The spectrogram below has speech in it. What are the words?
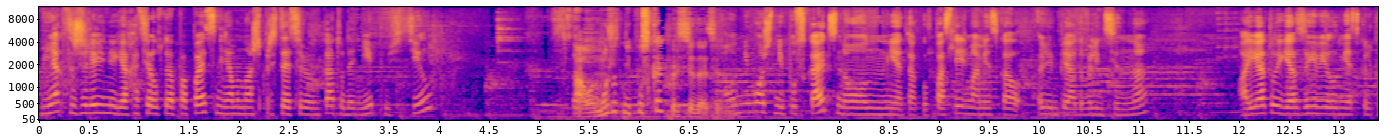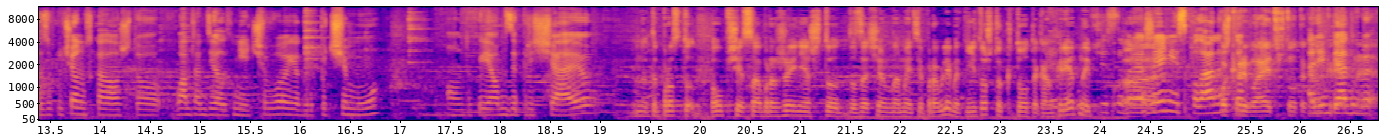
Меня, к сожалению, я хотела туда попасть, меня наш председатель ОНК туда не пустил. А он может не пускать председателя? А Он не может не пускать, но он мне так в последний момент сказал Олимпиада Валентиновна. А я то я заявила несколько заключенных, сказала, что вам там делать нечего. Я говорю, почему? А Он такой, я вам запрещаю. Ну, это просто общее соображение, что да зачем нам эти проблемы. Это не то, что кто-то конкретный Общее а, соображение из плана, что покрывает что-то Олимпиада, нет?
